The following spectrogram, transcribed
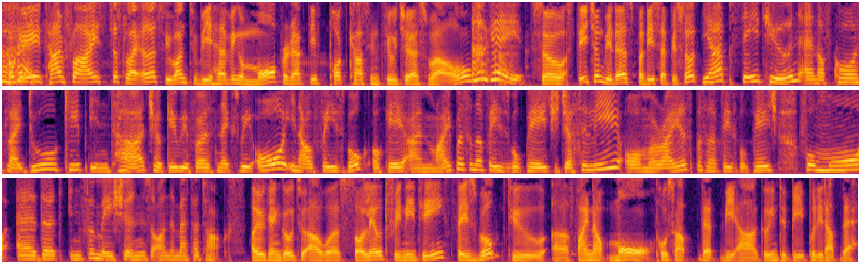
Okay, time flies. Just like us, we want to be having a more productive podcast in future as well. Okay. So stay tuned with us for this episode. Yep, stay tuned. And of course, like, do keep in touch, okay, with us next week or in our Facebook, okay, and my personal Facebook page, Jesse Lee, or Mariah's personal Facebook page for more added informations on the Meta Talks. Or you can go to our Soleo Trinity Facebook to uh, find out more posts up that we are going to be putting up there.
